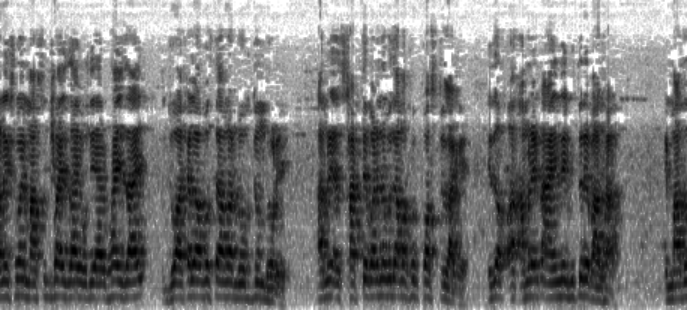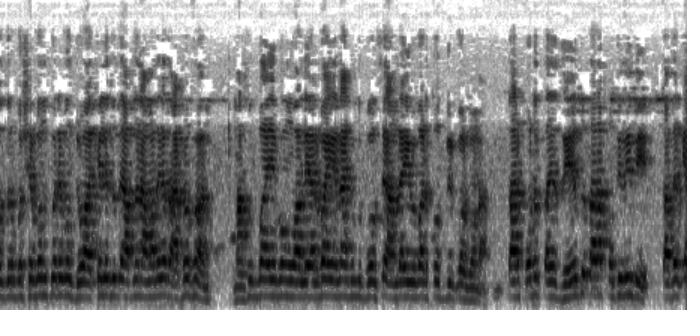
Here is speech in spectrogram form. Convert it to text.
অনেক সময় মাসুদ ভাই যায়, ওদিয়ার ভাই যায় জোয়া খেলা অবস্থায় আমরা লোকজন ধরে। আমি ছাড়তে পারি না বলে আমার খুব কষ্ট লাগে। কিন্তু আমরা একটা আইনের ভিতরে বাধা। এই মাদকদ্রব্য সেবন করে এবং জোয়া খেলে যদি আপনারা আমাদের কাছে আটক হন, মাসুদ ভাই এবং ওয়ালিয়ার ভাই, এরা কিন্তু বলছে, আমরা এই ব্যাপারে তদবির করব না। তারপরে যেহেতু তারা প্রতিনিধি, তাদেরকে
